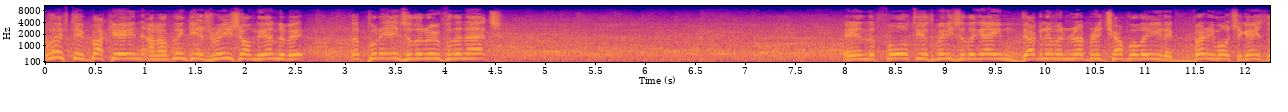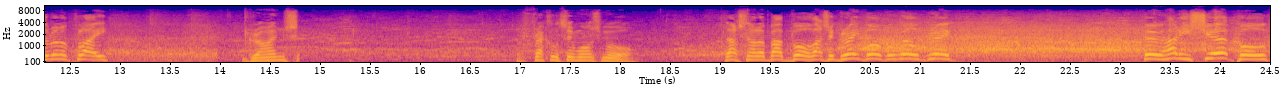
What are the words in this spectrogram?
lifted back in, and I think it's Rees on the end of it that put it into the roof of the net. In the 40th minute of the game, Dagenham and Redbridge have the lead, very much against the run of play. Grimes. Freckleton once more. That's not a bad ball. That's a great ball for Will Grigg, who had his shirt pulled.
